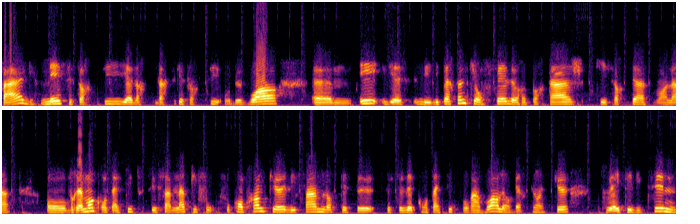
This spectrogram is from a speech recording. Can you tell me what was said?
vague, mais c'est sorti, il y a un article est sorti au Devoir. Euh, et il y a, les personnes qui ont fait le reportage qui est sorti à ce moment-là ont vraiment contacté toutes ces femmes-là. Puis il faut, faut comprendre que les femmes, lorsqu'elles se, se faisaient contacter pour avoir leur version, est-ce que tu as été victime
